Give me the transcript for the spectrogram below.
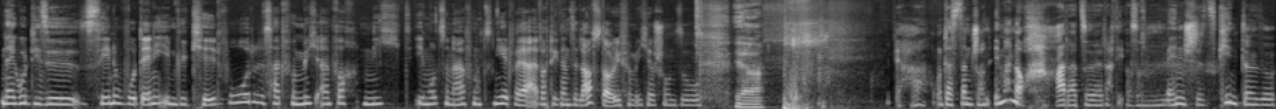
na gut, diese Szene, wo Danny eben gekillt wurde, das hat für mich einfach nicht emotional funktioniert, weil ja einfach die ganze Love Story für mich ja schon so. Ja. Ja, und das dann schon immer noch hadert. So, da dachte ich auch so, Mensch, das Kind dann so.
